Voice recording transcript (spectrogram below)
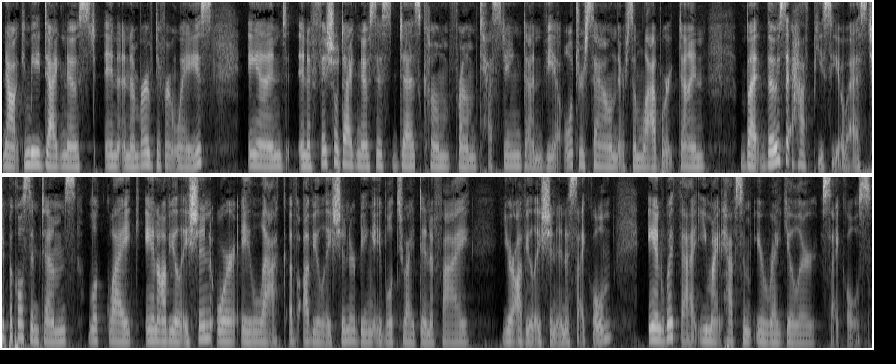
Now, it can be diagnosed in a number of different ways, and an official diagnosis does come from testing done via ultrasound. There's some lab work done. But those that have PCOS, typical symptoms look like anovulation or a lack of ovulation or being able to identify your ovulation in a cycle. And with that, you might have some irregular cycles.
